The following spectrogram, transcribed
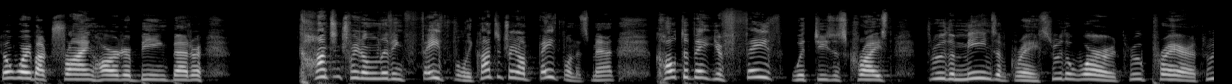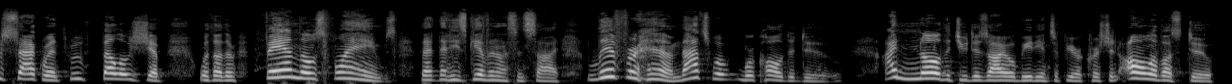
Don't worry about trying harder, being better. Concentrate on living faithfully. Concentrate on faithfulness, man. Cultivate your faith with Jesus Christ through the means of grace, through the word, through prayer, through sacrament, through fellowship with other. Fan those flames that, that he's given us inside. Live for him. That's what we're called to do. I know that you desire obedience if you're a Christian. All of us do.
